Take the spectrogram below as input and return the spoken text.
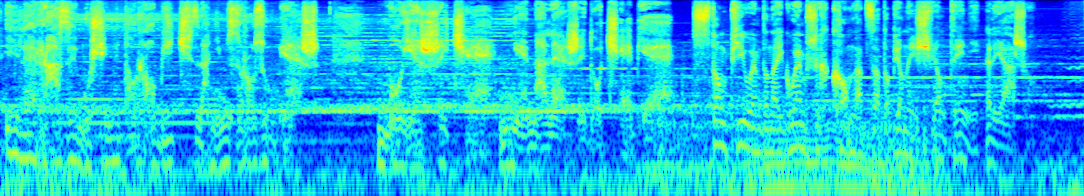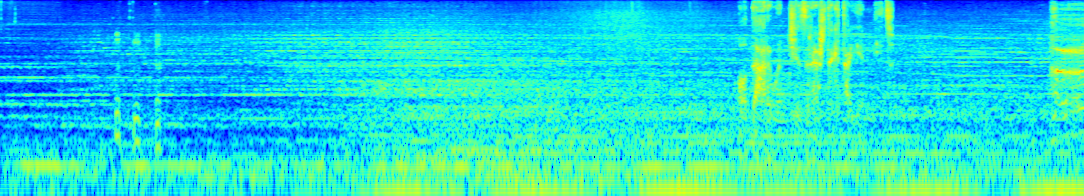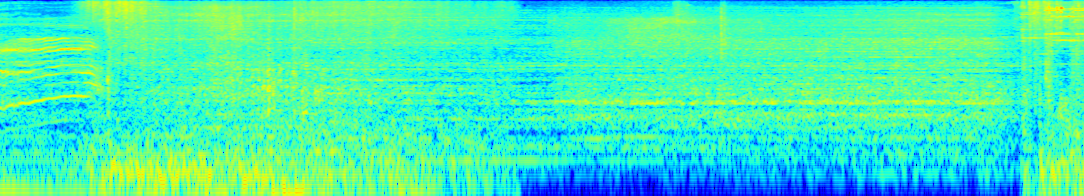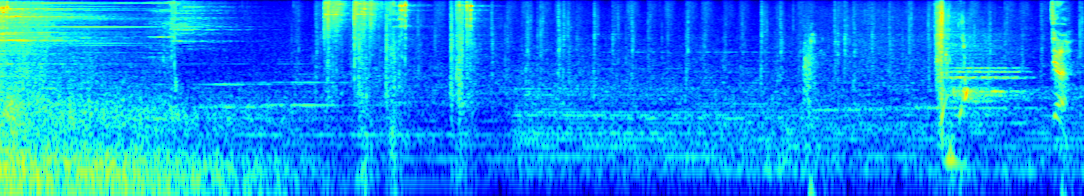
Ile razy musimy to robić, zanim zrozumiesz? Moje życie nie należy do ciebie. Stąpiłem do najgłębszych komnat zatopionej świątyni, Eliaszu. Odarłem cię z resztek tajemnic. 进。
